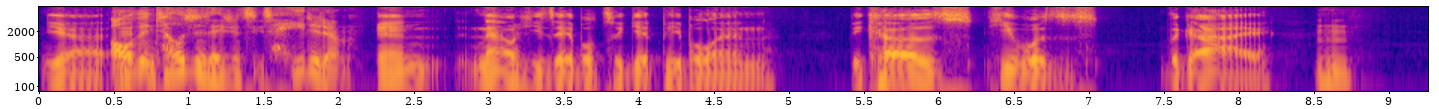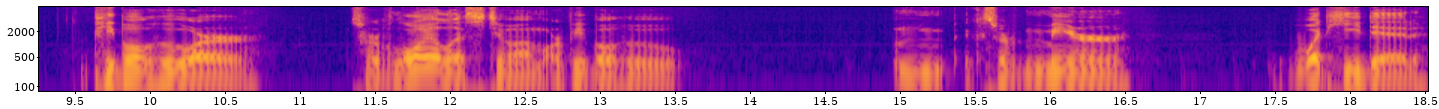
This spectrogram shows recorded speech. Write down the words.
Yeah. All the intelligence agencies hated him. and now he's able to get people in because he was the guy. Mhm. People who are sort of loyalists to him, or people who m- sort of mirror what he did.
